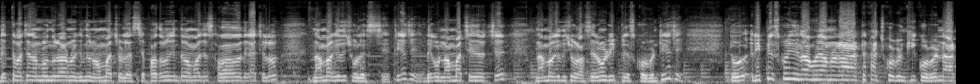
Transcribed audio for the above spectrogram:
দেখতে পাচ্ছেন আমার বন্ধুরা, আমরা কিন্তু নাম্বার চলে আসছে প্রথমে কিন্তু আমার যে সাদা সাদা দেখা ছিল নাম্বার কিন্তু চলে এসছে, ঠিক আছে? দেখুন নাম্বার চেঞ্জ হচ্ছে নাম্বার কিন্তু চলে আসছে, এরকম রিপ্লেস করবেন, ঠিক আছে? তো রিপ্লেস করে না হয়, আপনারা একটা কাজ করবেন, কী করবেন? আর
